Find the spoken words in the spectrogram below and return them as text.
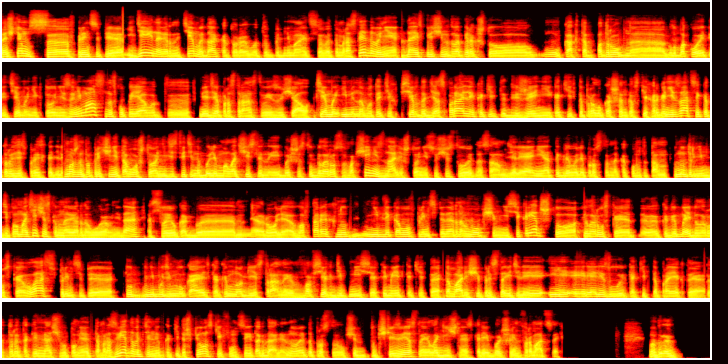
Начнем с, э, в принципе, идеи, наверное, темы, да, которая вот поднимается в этом расследовании. Одна из причин, это, во-первых, что ну, как-то подробно, глубоко этой темой никто не занимался, насколько я вот э, медиапространство изучал. Темы именно вот этих псевдодиаспоральных каких-то движений, каких-то пролукашенковских организаций, которые здесь происходили. Можно по причине того, что они действительно были малочисленны, и большинство белорусов вообще не знали, что они существуют на самом деле, и они отыгрывали просто на каком-то там внутреннем дипломатическом, наверное, уровне, да, свою как бы роли. Во-вторых, ну, ни для кого, в принципе, наверное, в общем не секрет, что белорусская э, КГБ, белорусская власть, в принципе, тут не будем лукавить, как и многие страны, во всех дип-миссиях имеет каких-то товарищей, представителей или реализует какие-то проекты, которые так или иначе выполняют там разведывательные, какие-то шпионские функции и так далее. Но это просто общеизвестная и логичная, скорее, больше информация. Вот, э,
